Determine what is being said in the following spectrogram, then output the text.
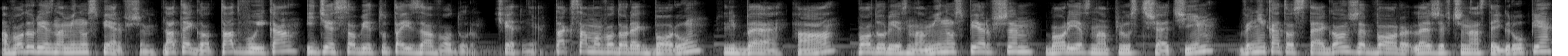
a wodór jest na minus pierwszym. Dlatego ta dwójka idzie sobie tutaj za wodór. Świetnie. Tak samo wodorek boru, czyli BH. Wodór jest na minus pierwszym, bor jest na plus trzecim. Wynika to z tego, że bor leży w 13 grupie,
